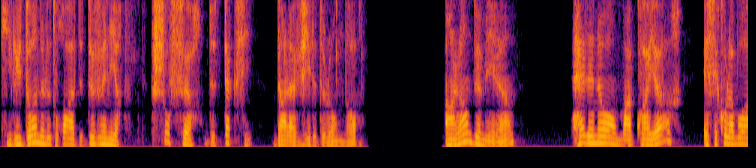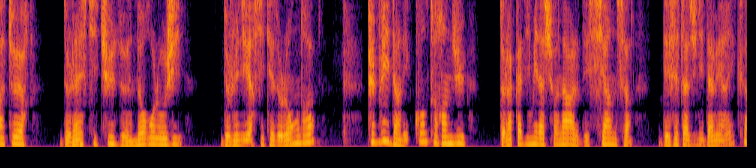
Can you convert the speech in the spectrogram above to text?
qui lui donne le droit de devenir chauffeur de taxi dans la ville de Londres. En l'an 2001, Eleanor Maguire et ses collaborateurs de l'Institut de neurologie de l'Université de Londres publient dans les comptes rendus de l'Académie nationale des sciences des États-Unis d'Amérique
